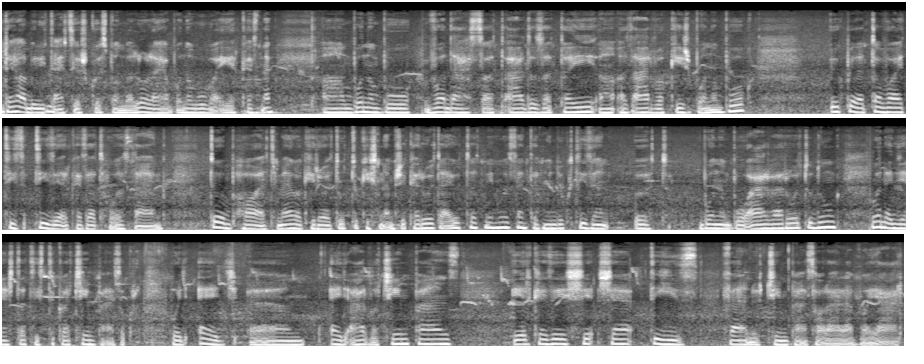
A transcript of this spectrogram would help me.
rehabilitációs központban, Lolaja Bonobóba érkeznek, a Bonobó vadászat áldozatai, az árva kis bonobók, ők például tavaly tíz, tíz érkezett hozzánk. Több halt meg, akiről tudtuk, és nem sikerült eljutatni hozzánk, tehát mondjuk 15 bonobó árváról tudunk. Van egy ilyen statisztika a csimpánzokra, hogy egy, egy árva csimpánz érkezése 10 felnőtt csimpánz halálával jár.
